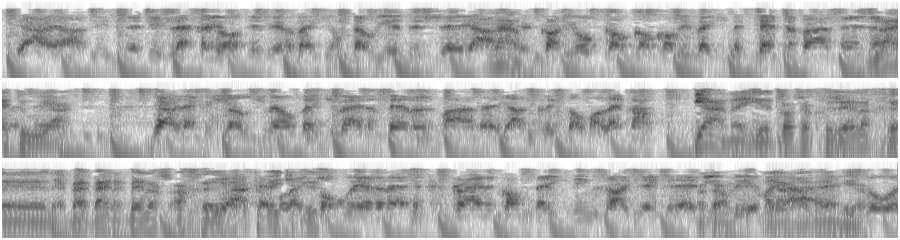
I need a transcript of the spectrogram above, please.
Ja, ja, het is, het is lekker joh. Het is weer een beetje ontdooien, dus eh, ja, Nou. het kan niet op. Kan, kan, kan weer een beetje met bed naar buiten en zo. Ja. Lekker showtje wel, een beetje weinig bellen, maar eh, ja, het klinkt allemaal lekker. Ja, nee, het was ook gezellig. bij weinig bellers, ach, uh, ja, een ik beetje dus. toch weer een, een kleine kanttekening, zou je denken, hè, die weer. Maar Ja, ja, ik wil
